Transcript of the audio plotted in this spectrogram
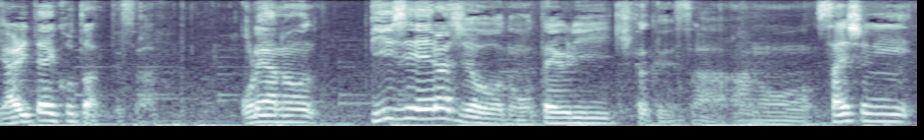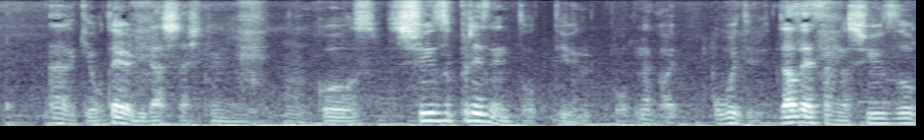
やりたいことあってさ俺あの DJ ラジオのお便り企画でさあの最初になんだっけお便り出した人にこうシューズプレゼントっていうのをなんか覚えてる？太宰さんがシューズを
